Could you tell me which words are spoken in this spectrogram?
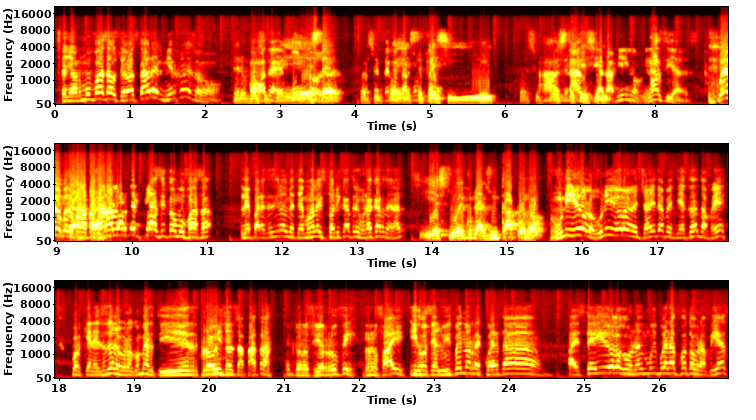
Señor Mufasa, ¿usted va a estar el miércoles o Pero por supuesto, por supuesto que sí. Por ah, supuesto gracias, que sí. amigo, gracias. Bueno, pero para pasar a hablar del clásico Mufasa, ¿Le parece si nos metemos a la histórica tribuna cardenal? Sí, estuvo de cumpleaños un capo, ¿no? Un ídolo, un ídolo en el chat independiente de Santa Fe, porque en eso se logró convertir Robinson Zapata, el conocido Rufi, Rufai. Y José Luis pues nos recuerda a este ídolo con unas muy buenas fotografías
